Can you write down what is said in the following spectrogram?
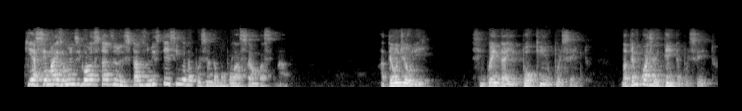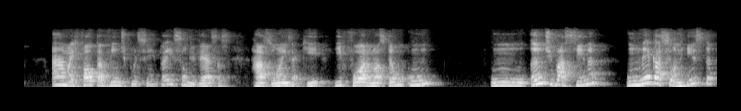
que ia ser mais ou menos igual aos Estados Unidos. Os Estados Unidos tem 50% da população vacinada. Até onde eu li. 50 e pouquinho por cento. Nós temos quase 80%. Ah, mas falta 20%. Aí são diversas razões aqui. E fora, nós estamos com um anti-vacina, um negacionista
